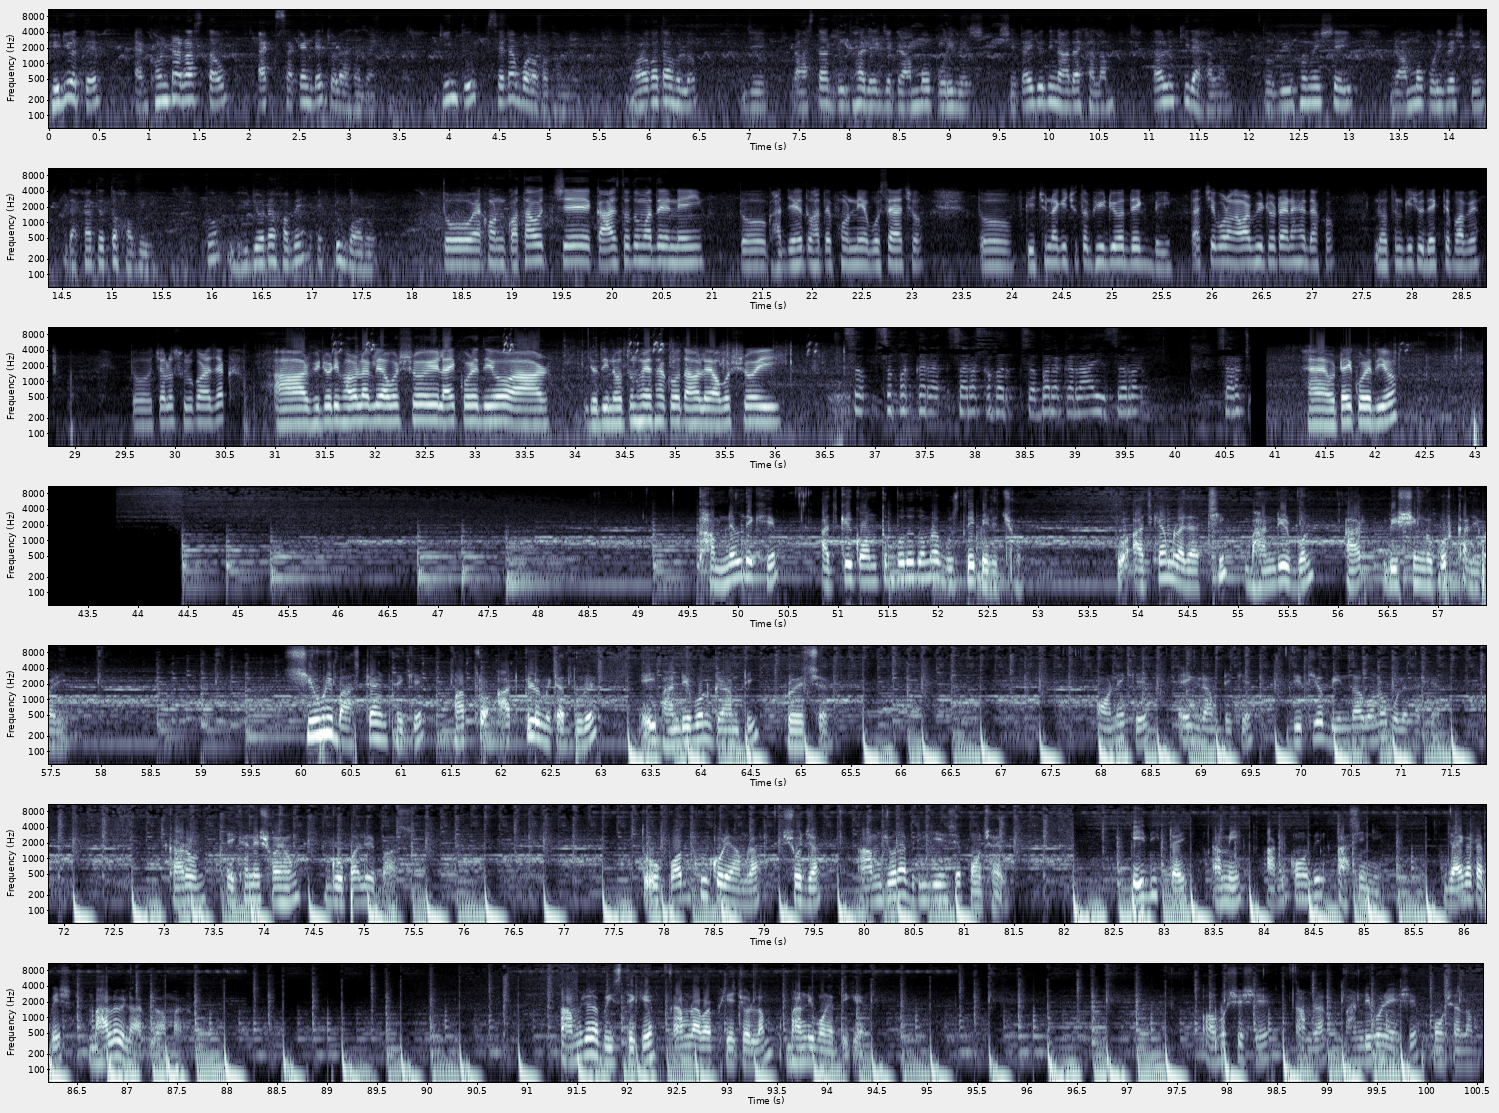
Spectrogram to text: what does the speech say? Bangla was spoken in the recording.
ভিডিওতে এক ঘণ্টার রাস্তাও এক সেকেন্ডে চলে আসা যায়। কিন্তু সেটা বড় কথা নয়। বড় কথা হলো যে রাস্তার দুধারে যে গ্রাম্য পরিবেশ সেটাই যদি না দেখালাম, তাহলে কি দেখালাম? তো বীরভূমের সেই গ্রাম্য পরিবেশকে দেখাতে তো হবেই। তো ভিডিওটা হবে একটু বড়। তো এখন কথা হচ্ছে, কাজ তো তোমাদের নেই। তো যেহেতু হাতে ফোন নিয়ে বসে আছো, তো কিছু না কিছু তো ভিডিও দেখবেই। তার চেয়ে বরং আমার ভিডিওটা না হয় দেখো, নতুন কিছু দেখতে পাবে। তো চলো শুরু করা যাক। আর ভিডিওটি ভালো লাগলে অবশ্যই লাইক করে দিও আর যদি নতুন হয়ে থাকো তাহলে অবশ্যই হ্যাঁ ওটাই করে দিও। থামনেল দেখে আজকের গন্তব্য তো তোমরা বুঝতেই পেরেছ। তো আজকে আমরা যাচ্ছি ভান্ডির বন আর বীরসিংহপুর কালীবাড়ি। সিউড়ি বাস স্ট্যান্ড থেকে মাত্র আট কিলোমিটার দূরে এই ভান্ডিবন গ্রামটি রয়েছে। অনেকে এই গ্রামটিকে দ্বিতীয় বৃন্দাবনও বলে থাকে কারণ এখানে স্বয়ং গোপালের বাস। তো পথ ভুল করে আমরা সোজা আমজোড়া ব্রিজে এসে পৌঁছাই। এই দিকটাই আমি আগে কোনোদিন আসিনি। জায়গাটা বেশ ভালোই লাগল আমার। আমজোড়া ব্রিজ থেকে আমরা আবার ফিরে চললাম ভান্ডিবনের দিকে। অবশেষে আমরা ভান্ডিবনে এসে পৌঁছালাম।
